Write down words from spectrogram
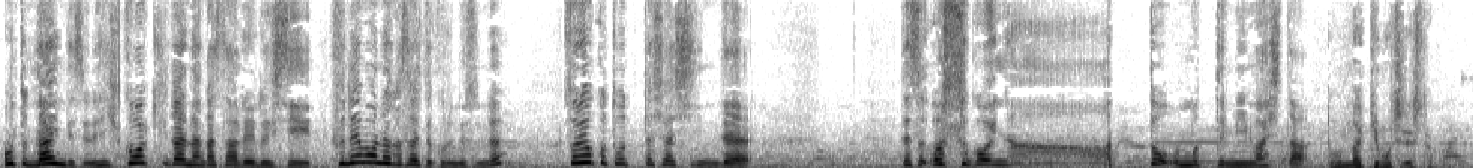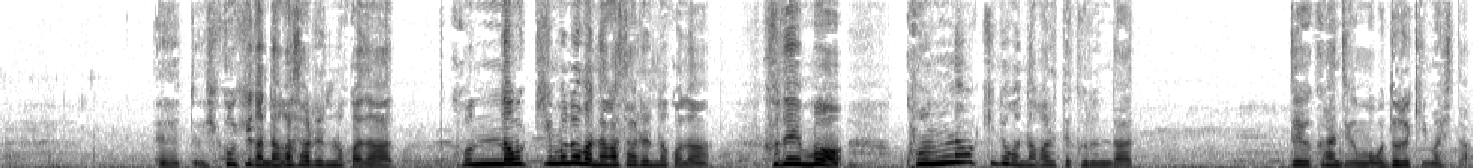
本当ないんですよね。飛行機が流されるし船も流されてくるんですね。それをよく撮った写真でですわすごいなと思ってみました。どんな気持ちでしたか？えー、と飛行機が流されるのかな？こんな大きいものが流されるのかな？船もこんな大きいのが流れてくるんだ。っていう感じがもう驚きました。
